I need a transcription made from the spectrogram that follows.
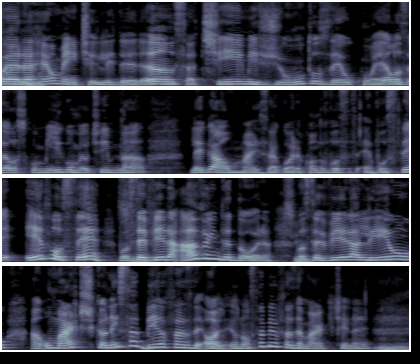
era realmente liderança, time juntos, eu com elas, elas comigo, meu time na Legal, mas agora quando você é você e você, você Sim. vira a vendedora. Sim. Você vira ali o, o marketing que eu nem sabia fazer. Olha, eu não sabia fazer marketing, né? Uhum.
